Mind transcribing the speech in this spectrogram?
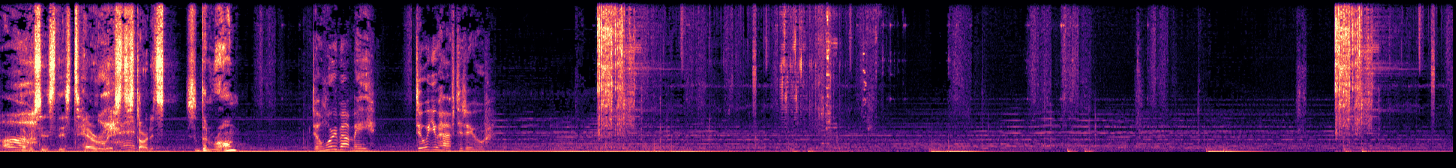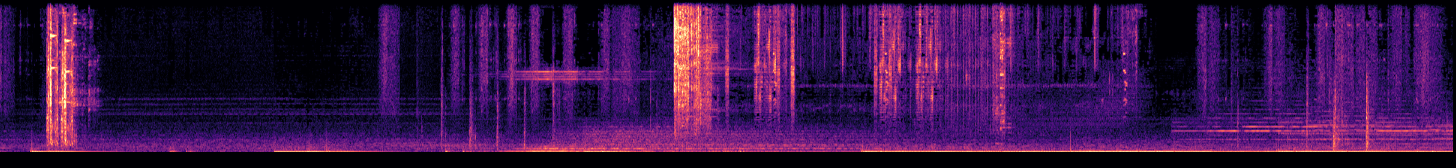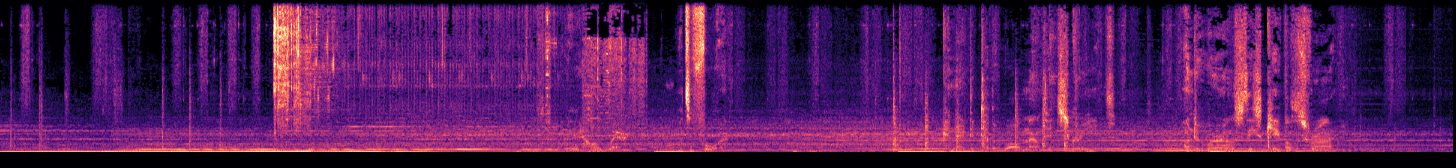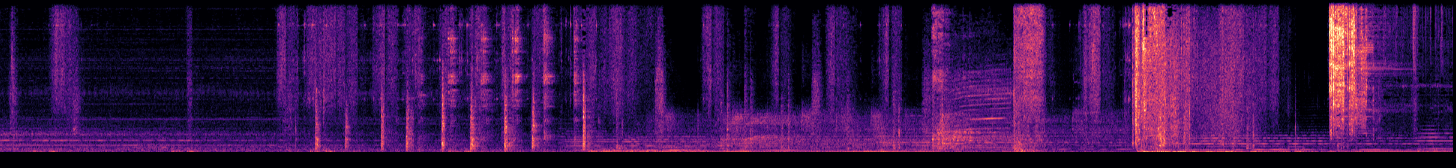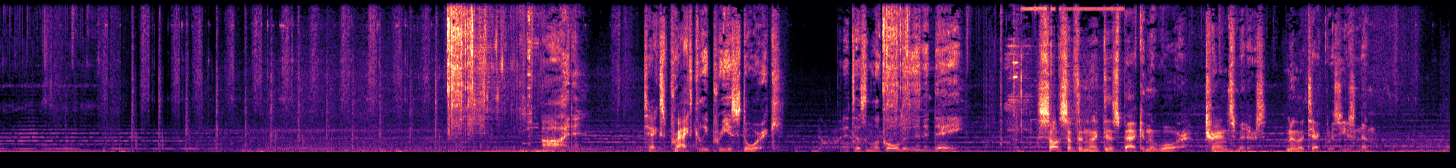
more. Ever since this terrorist started... Something wrong? Don't worry about me. Do what you have to do. Tech's practically prehistoric. But it doesn't look older than a day. Saw something like this back in the war. Transmitters. Militech was using them.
